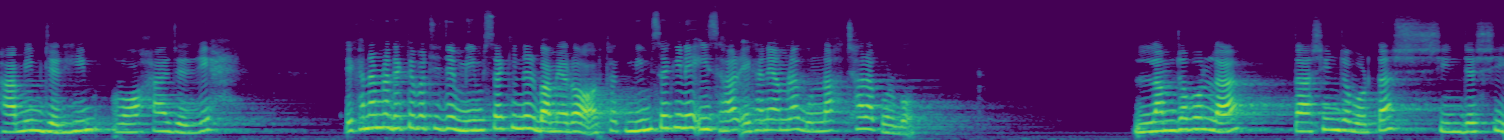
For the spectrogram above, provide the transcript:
হামিম জের হিম, রহা জের রিহ। এখানে আমরা দেখতে পাচ্ছি যে মিম সাকিনের বামে র, অর্থাৎ মিম সাকিনে ইজহার, এখানে আমরা গুন্না ছাড়া পড়ব। লাম জবর লা তাসিন জবর, তা সিন জের শি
